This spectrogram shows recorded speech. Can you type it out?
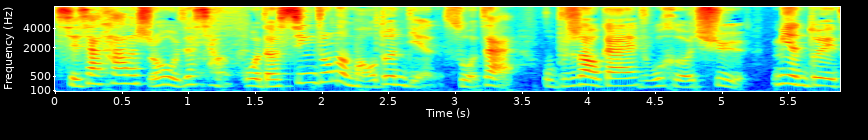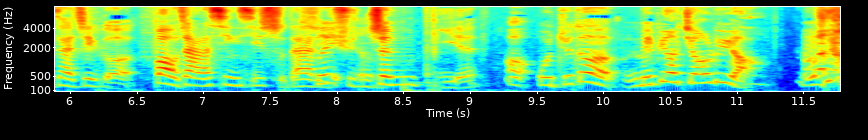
写下他的时候，我在想我的心中的矛盾点所在，我不知道该如何去面对在这个爆炸的信息时代里去甄别。哦，我觉得没必要焦虑啊，没必要。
